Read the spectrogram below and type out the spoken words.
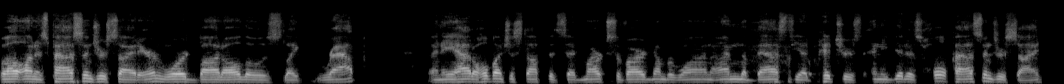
Well, on his passenger side, Aaron Ward bought all those like wrap, and he had a whole bunch of stuff that said Mark Savard number one, I'm the best. He had pictures, and he did his whole passenger side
